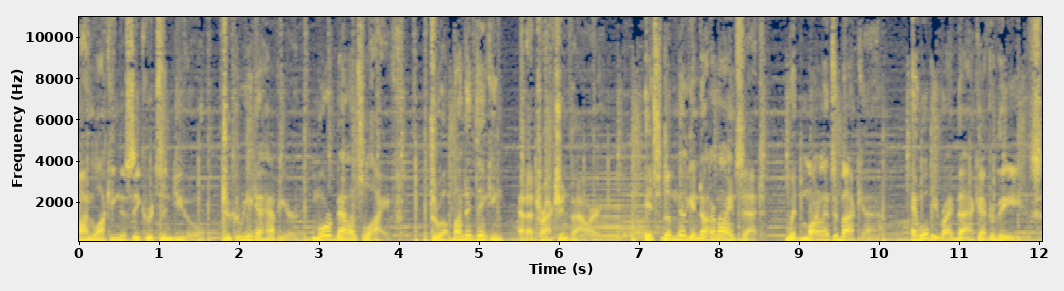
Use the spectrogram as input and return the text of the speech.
Unlocking the secrets in you to create a happier, more balanced life through abundant thinking and attraction power. It's the Million Dollar Mindset with Marla Tabaka. And we'll be right back after these.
